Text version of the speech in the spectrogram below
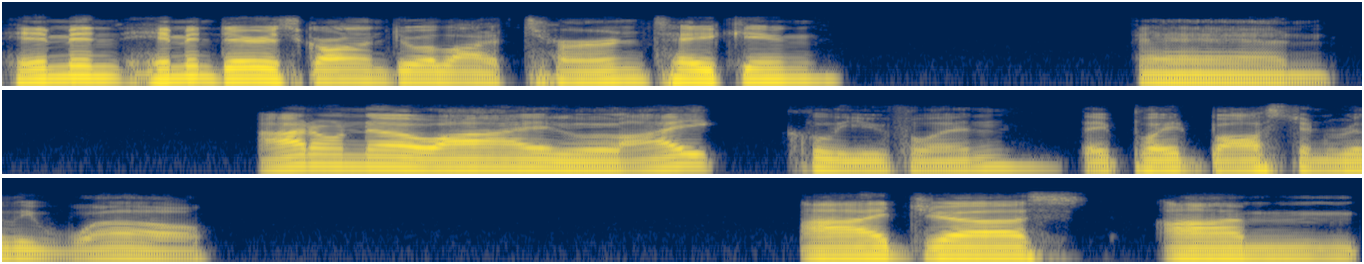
Him and him and Darius Garland do a lot of turn taking. And I don't know. I like Cleveland. They played Boston really well. I just I'm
